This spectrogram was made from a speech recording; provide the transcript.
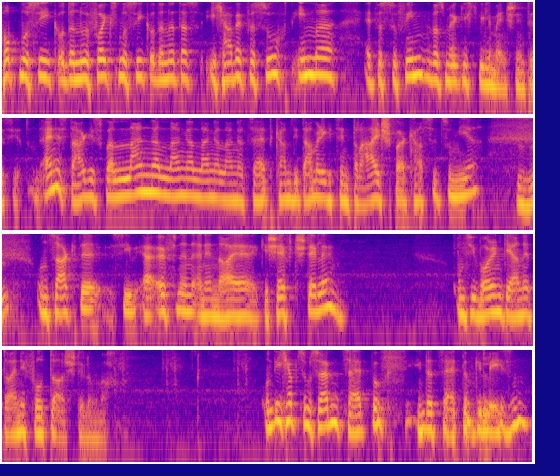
Popmusik oder nur Volksmusik oder nur das. Ich habe versucht, immer etwas zu finden, was möglichst viele Menschen interessiert. Und eines Tages, vor langer, langer, langer, langer Zeit, kam die damalige Zentralsparkasse zu mir mhm. und sagte, sie eröffnen eine neue Geschäftsstelle und sie wollen gerne da eine Fotoausstellung machen. Und ich habe zum selben Zeitpunkt in der Zeitung gelesen,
